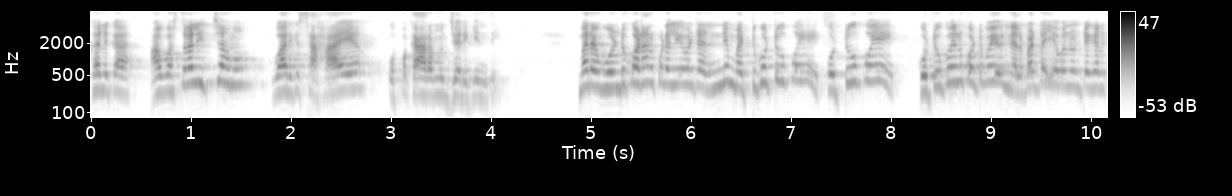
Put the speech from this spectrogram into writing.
కనుక ఆ వస్త్రాలు ఇచ్చాము వారికి సహాయ ఉపకారము జరిగింది. మరి వండుకోవడానికి కూడా లేవంటే అన్నీ మట్టి కొట్టుకుపోయాయి కొట్టుకుపోయాయి కొట్టుకుపోయిన కొట్టుకుపోయి నిలబడ్డా ఏమైనా ఉంటే కనుక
